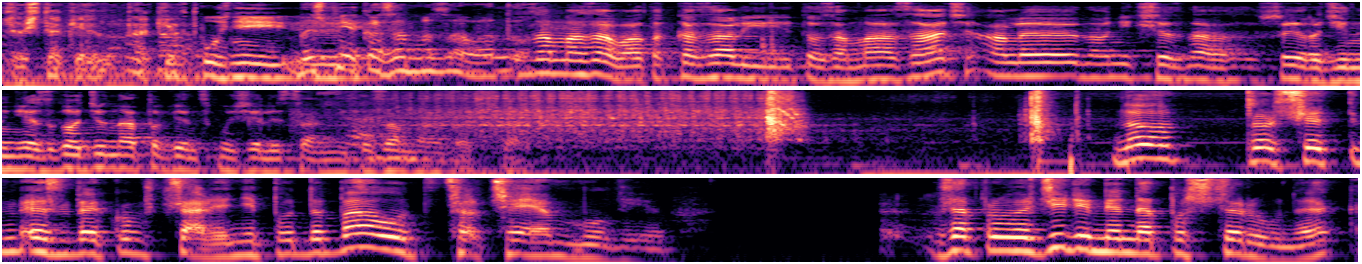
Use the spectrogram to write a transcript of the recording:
coś takiego. Takie. Później y, Bezpieka zamazała to. zamazała, to kazali to zamazać, ale no, nikt się z naszej rodziny nie zgodził na to, więc musieli sami to zamazać. Tak. No, to się tym SB-kom wcale nie podobało, to co ja mówił. Zaprowadzili mnie na posterunek,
